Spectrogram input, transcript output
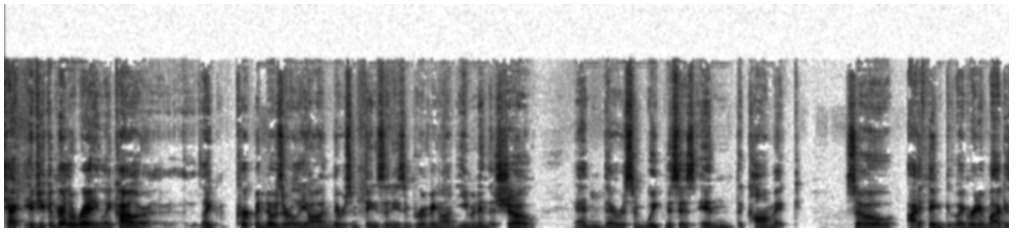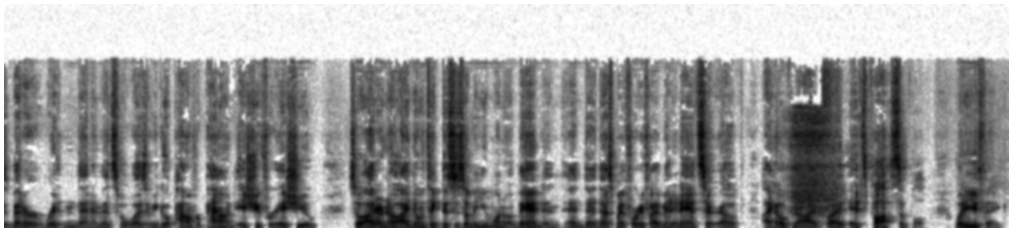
tech, if you compare the writing, like Kyle, like Kirkman knows early on, there were some things that he's improving on, even in the show, and there were some weaknesses in the comic. So I think like Radiant Black is better written than Invincible was if we go pound for pound, issue for issue. So I don't know. I don't think this is something you want to abandon, and uh, that's my 45 minute answer. Of I hope not, but it's possible. What do you think?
